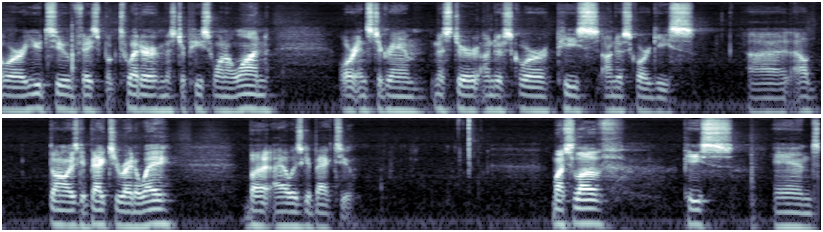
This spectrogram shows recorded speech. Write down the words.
or YouTube, Facebook, Twitter, Mr. Peace 101, or Instagram, Mr. underscore Peace underscore Geese. Uh, I'll don't always get back to you right away, but I always get back to you. Much love peace, and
